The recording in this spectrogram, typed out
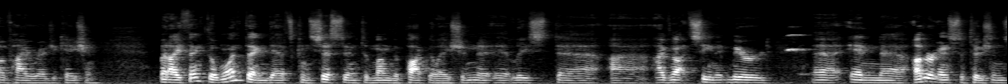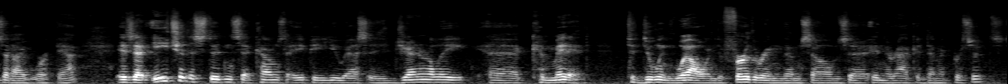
of higher education. But I think the one thing that's consistent among the population, at least uh, I've not seen it mirrored uh, in other institutions that I've worked at, is that each of the students that comes to APUS is generally committed to doing well and to furthering themselves in their academic pursuits.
